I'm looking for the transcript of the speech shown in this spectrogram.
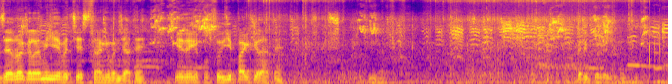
जेबरा कलर में ये बच्चे इस तरह के बन जाते हैं। ये देखें, खूबसूरत, ये पाइट कहलाते हैं। करीब को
